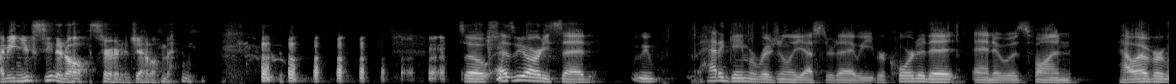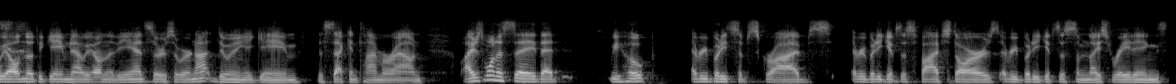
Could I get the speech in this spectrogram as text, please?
I mean, you've seen an officer and a gentleman. so as we already said, we had a game originally yesterday. We recorded it and it was fun. However, we all know the game now. We all know the answer. So we're not doing a game the second time around. I just want to say that we hope everybody subscribes. Everybody gives us five stars. Everybody gives us some nice ratings.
